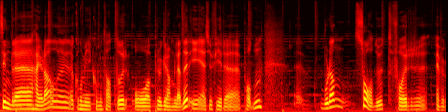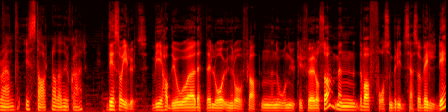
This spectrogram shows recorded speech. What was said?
Sindre Heierdal, økonomikommentator og programleder i E24-podden. Hvordan så det ut for Evergrande i starten av denne uka her? Det så ille ut. Vi hadde jo eh, Dette lå under overflaten noen uker før også, men det var få som brydde seg så veldig.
